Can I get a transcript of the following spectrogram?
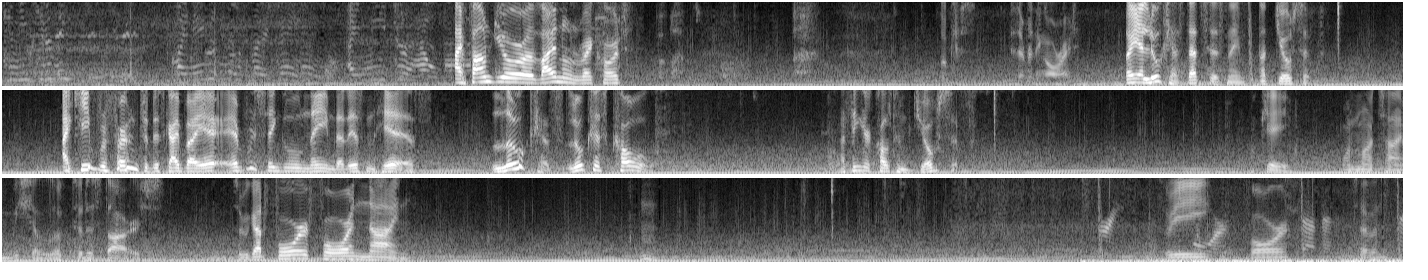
Can you hear me? Can you hear me? My name is Rosemary James. I need your help. I found your vinyl record. Uh, Lucas, is everything all right? Oh yeah, Lucas, that's his name, not Joseph. I keep referring to this guy by e- every single name that isn't his. Lucas, Lucas Cole. I think I called him Joseph. Okay, one more time we shall look to the stars. So we got four, four, and nine. Hmm. Three, Three, Four. four, seven, seven. six,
